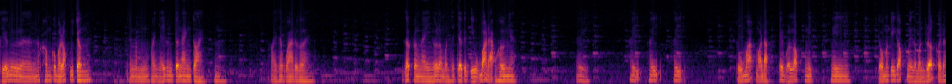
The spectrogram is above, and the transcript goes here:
kiểu như là nó không có block dưới chân ấy. nên là mình phải nhảy lên trên an toàn. Ừ. rồi sắp qua được rồi. Lớp lần này nữa là mình sẽ chơi cái kiểu bá đạo hơn nha hey hey hey hey. Chủ map mà đặt cái block ngay, ngay chỗ mấy cái góc này là mình rớt rồi đó.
